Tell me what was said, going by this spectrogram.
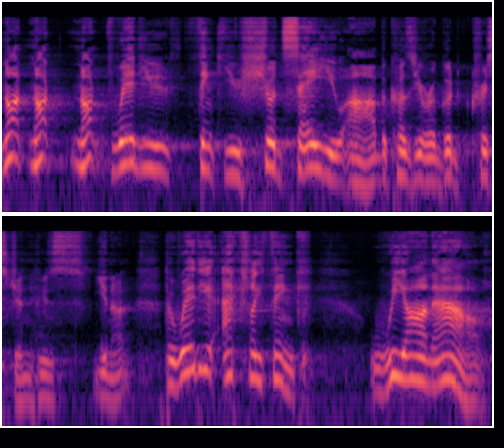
not, not, not where do you think you should say you are because you're a good Christian who's, you know, but where do you actually think we are now?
